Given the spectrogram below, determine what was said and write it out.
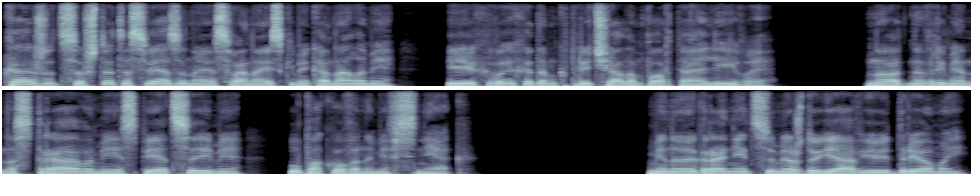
Кажется, что-то связанное с Ванайскими каналами и их выходом к причалам порта Оливы, но одновременно с травами и специями, упакованными в снег. Минуя границу между явью и дремой,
